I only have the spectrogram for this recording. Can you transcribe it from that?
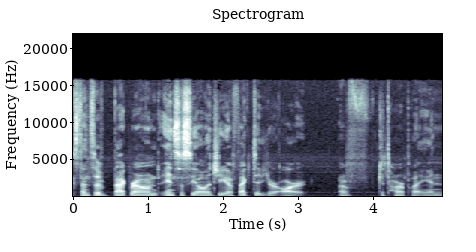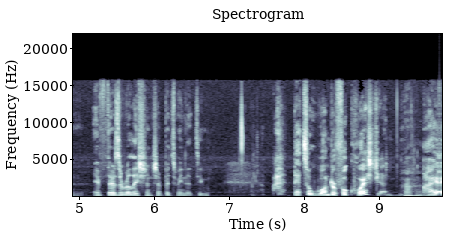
extensive background in sociology affected your art of guitar playing and if there's a relationship between the two. That's a wonderful question. Uh-huh. I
